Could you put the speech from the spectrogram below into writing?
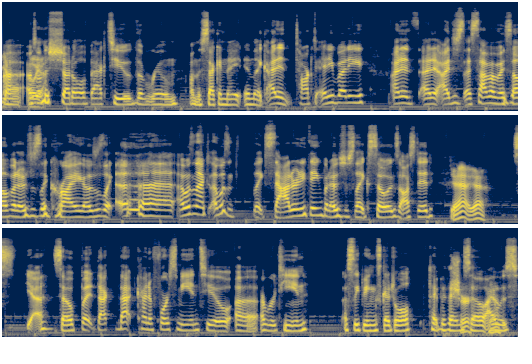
Yeah. Uh, I was Oh, on yeah. the shuttle back to the room on the second night, and like I didn't talk to anybody. I didn't. I, didn't, I just I sat by myself and I was just like crying. I was just like, Ugh. I wasn't actually. I wasn't like sad or anything, but I was just like so exhausted. Yeah, yeah. Yeah. So, but that that kind of forced me into a, a routine, a sleeping schedule type of thing. Sure, So I was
